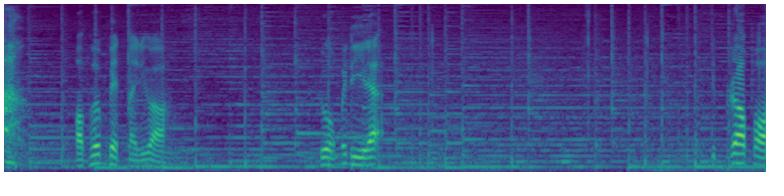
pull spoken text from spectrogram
อะขอเพิ่มเบ็ดหน่อยดีกว่า ดวงไม่ดีแล้วสิบรอบพอ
